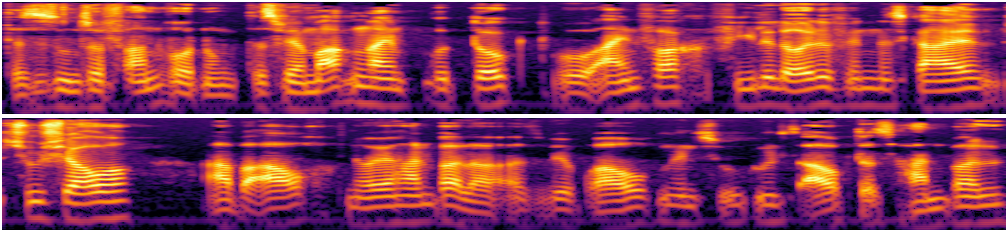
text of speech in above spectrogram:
das ist unsere Verantwortung, dass wir machen ein Produkt, wo einfach viele Leute finden es geil, Zuschauer, aber auch neue Handballer. Also wir brauchen in Zukunft auch, dass Handball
